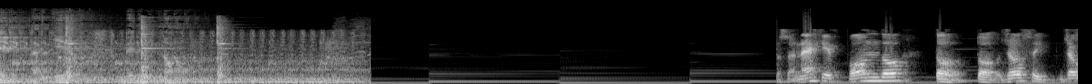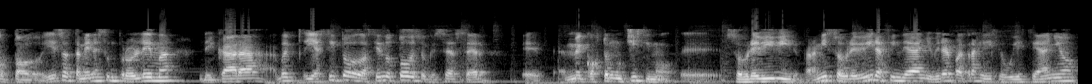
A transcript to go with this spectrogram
El Taller del No. Personaje, fondo, todo, todo. Yo soy, yo hago todo. Y eso también es un problema de cara, y así todo, haciendo todo eso que sé hacer, eh, me costó muchísimo eh, sobrevivir. Para mí sobrevivir a fin de año, mirar para atrás y dije, uy, este año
